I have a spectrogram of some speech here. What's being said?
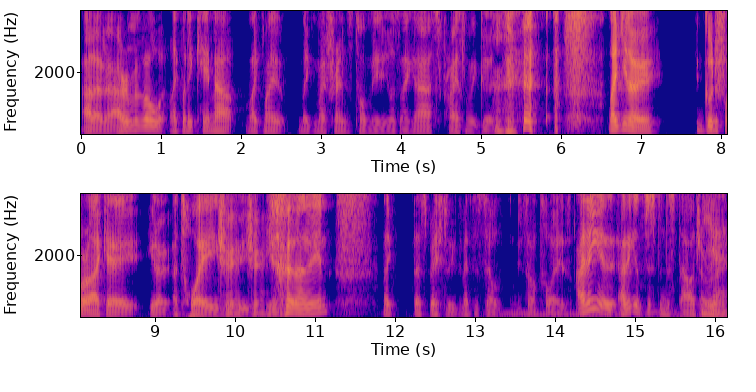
I don't know. I remember like when it came out, like my like my friends told me it was like ah surprisingly good. like you know, good for like a you know a toy True, movie. true. You know what I mean? Like that's basically meant to sell sell toys. I think it, I think it's just a nostalgia. Yeah, right?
